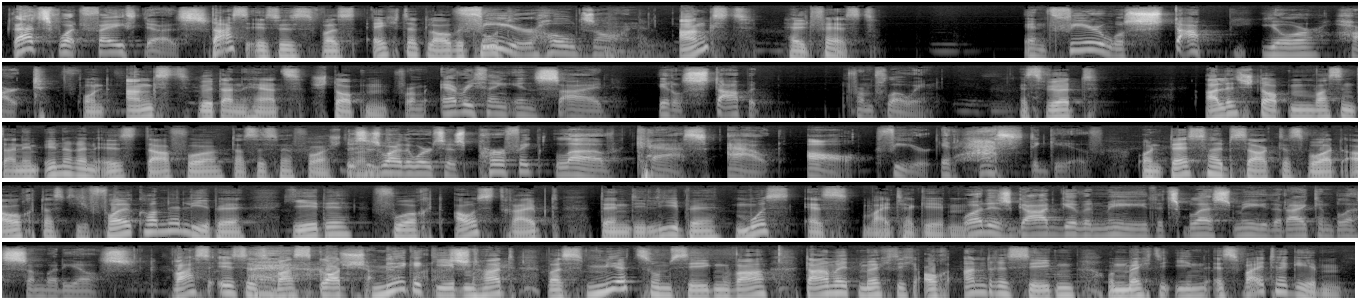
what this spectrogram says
That's what faith does. Das ist es, was echter Glaube tut. Fear holds on, Angst hält fest and fear will stop your heart und Angst wird dein Herz stoppen. from everything inside. It'll stop it from flowing. Es wird alles stoppen, was in deinem Inneren ist, davor, dass es This is why the word says perfect love casts out all fear. It has to give. Und deshalb sagt das Wort auch, dass die vollkommene Liebe jede Furcht austreibt, denn die Liebe muss es weitergeben. What has God given me that's blessed me that I can bless somebody else? Was ist es, was Gott mir gegeben hat, was mir zum Segen war? Damit möchte ich auch andere segnen und möchte ihnen es weitergeben.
